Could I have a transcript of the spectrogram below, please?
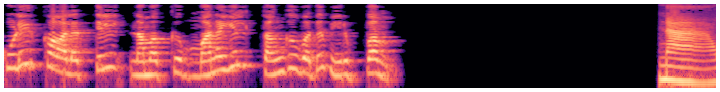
குளிர்காலத்தில் நமக்கு மனையில் தங்குவது விருப்பம் หนาว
